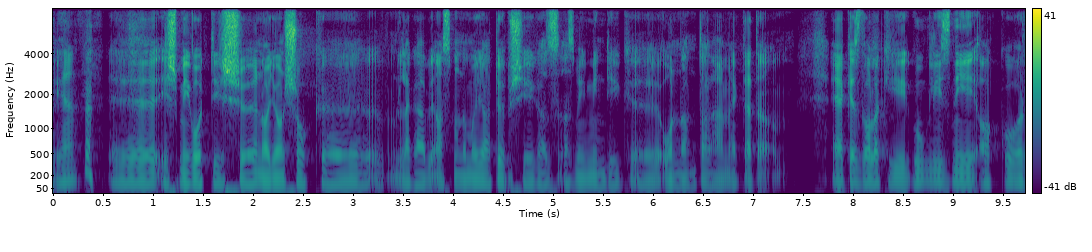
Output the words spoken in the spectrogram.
Igen. És még ott is nagyon sok, legalább azt mondom, hogy a többség az, az még mindig onnan talál meg. Tehát a, elkezd valaki googlizni, akkor,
